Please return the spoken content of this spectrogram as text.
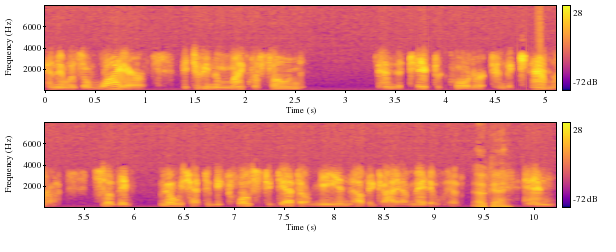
And there was a wire between the microphone and the tape recorder and the camera, so they we always had to be close together, me and the other guy I made it with. okay. And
